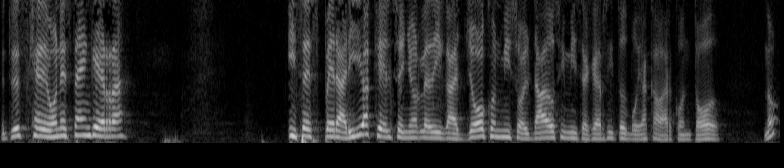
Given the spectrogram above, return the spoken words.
Entonces Gedeón está en guerra y se esperaría que el Señor le diga, yo con mis soldados y mis ejércitos voy a acabar con todo. ¿No?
